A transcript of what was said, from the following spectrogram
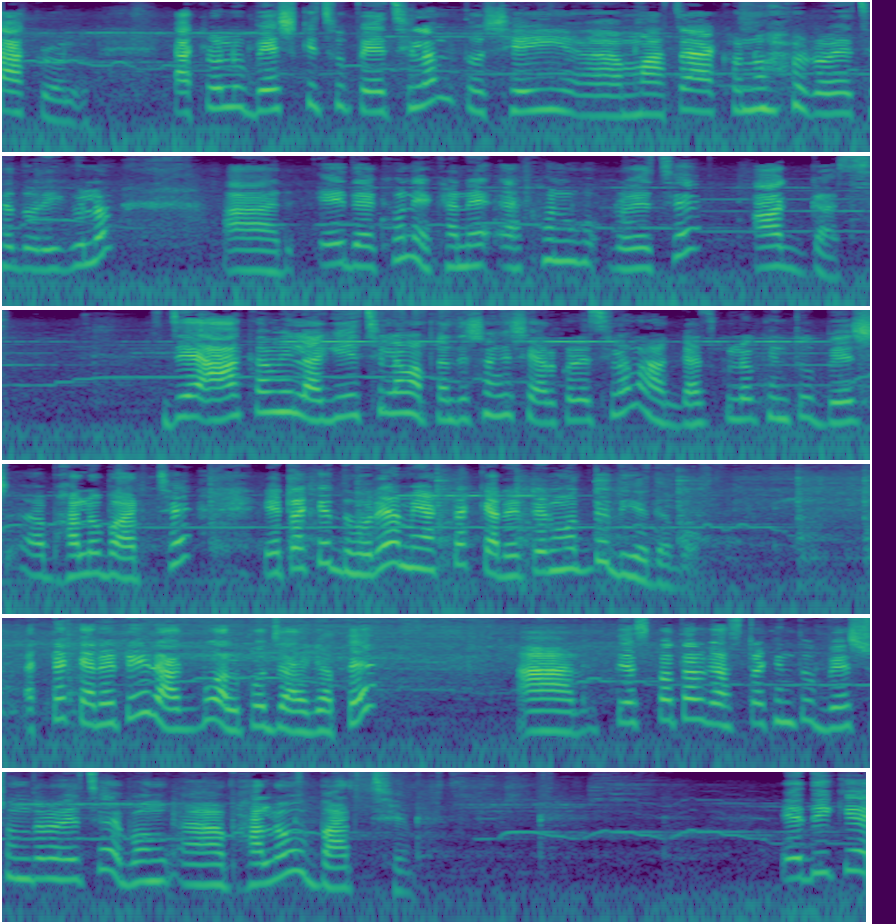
কাকরোল। কাকরোলও বেশ কিছু পেয়েছিলাম তো সেই মাচা এখনও রয়েছে দড়িগুলো। আর এই দেখুন এখানে এখন রয়েছে আগ গাছ। যে আখ আমি লাগিয়েছিলাম, আপনাদের সঙ্গে শেয়ার করেছিলাম, আখ গাছগুলো কিন্তু বেশ ভালো বাড়ছে। এটাকে ধরে আমি একটা ক্যারেটের মধ্যে দিয়ে দেব। একটা ক্যারেটেই রাখব অল্প জায়গাতে। আর তেজপাতার গাছটা কিন্তু বেশ সুন্দর হয়েছে এবং ভালো বাড়ছে। এদিকে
